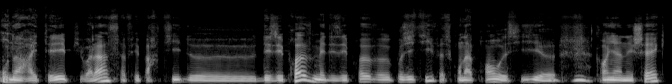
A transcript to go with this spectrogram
On a arrêté, et puis voilà, ça fait partie de, des épreuves, mais des épreuves positives, parce qu'on apprend aussi euh, mmh. quand il y a un échec.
